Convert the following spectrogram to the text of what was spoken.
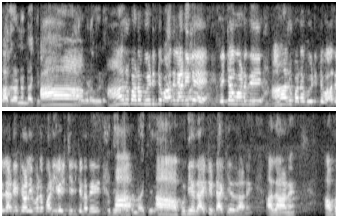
വാതിലാണ് ഉണ്ടാക്കിയത്. ആറുപട വീട്. ആറ് പടം വീടിന്റെ വാതിലാണില്ലേ വെക്കാൻ പോണത് ആറുപട പടം വീടിന്റെ വാതിലാണ് കേട്ടോ ഇവിടെ പണി കഴിച്ചിരിക്കുന്നത്. ആ പുതിയതായിട്ട് ഉണ്ടാക്കിയതാണ്. അതാണ്. അപ്പൊ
